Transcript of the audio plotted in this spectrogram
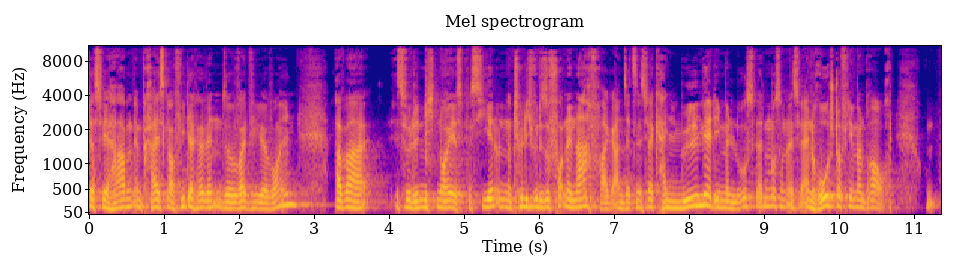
das wir haben, im Kreislauf wiederverwenden, so weit wie wir wollen. Aber es würde nicht Neues passieren und natürlich würde sofort eine Nachfrage ansetzen. Es wäre kein Müll mehr, den man loswerden muss, sondern es wäre ein Rohstoff, den man braucht. Und,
